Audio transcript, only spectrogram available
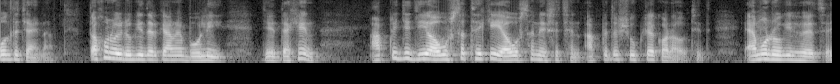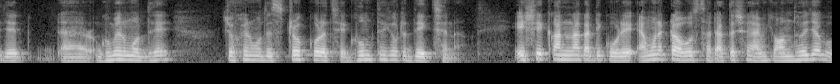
বলতে চায় না। তখন ওই রোগীদেরকে আমি বলি যে, দেখেন, আপনি যে যে অবস্থা থেকে এই অবস্থানে এসেছেন, আপনি তো সুক্রিয়া করা উচিত। এমন রোগী হয়েছে যে ঘুমের মধ্যে, চোখের মধ্যে স্ট্রোক করেছে, ঘুম থেকে ওটা দেখছে না। এসে কান্নাকাটি করে এমন একটা অবস্থা, ডাক্তার সাহেব, আমি কি অন্ধ হয়ে যাব?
